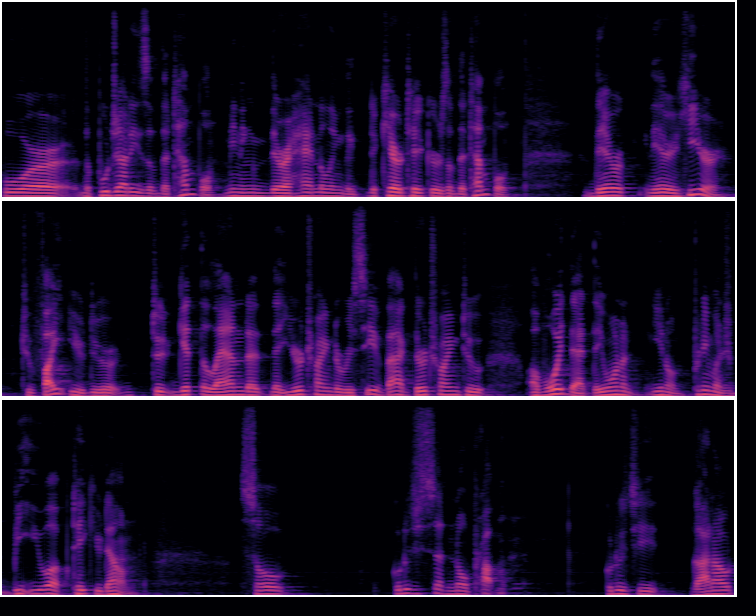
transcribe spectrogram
who are the pujaris of the temple, meaning they're handling the, the caretakers of the temple, they're they're here to fight you to to get the land that, that you're trying to receive back. They're trying to avoid that. They want to, you know, pretty much beat you up, take you down. So Guruji said, no problem. Guruji got out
